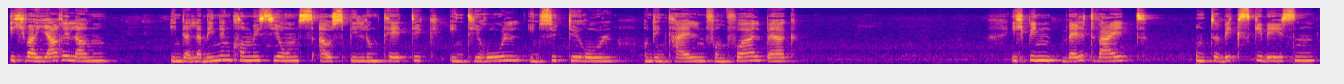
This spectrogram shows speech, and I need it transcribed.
Ich war jahrelang in der Lawinenkommissionsausbildung tätig in Tirol, in Südtirol und in Teilen vom Vorarlberg. Ich bin weltweit unterwegs gewesen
